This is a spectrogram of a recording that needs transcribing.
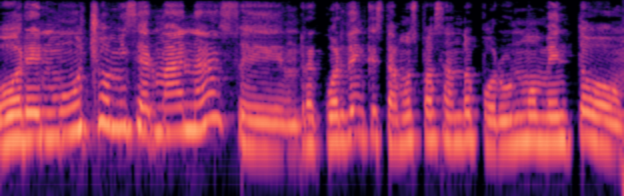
oren mucho mis hermanas. Eh, recuerden que estamos pasando por un momento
